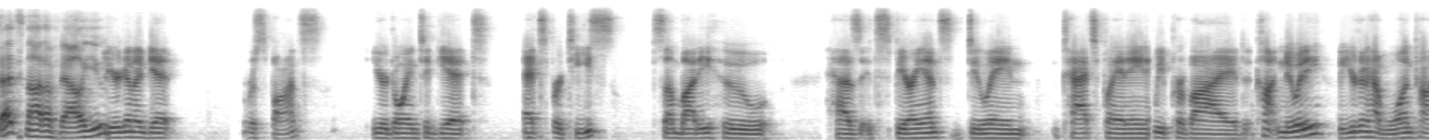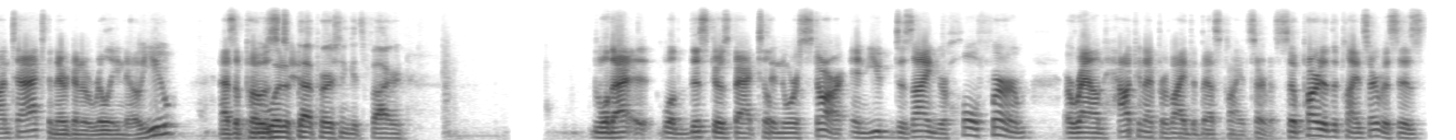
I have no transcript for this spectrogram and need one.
That's not a value. You're going to get response. You're going to get expertise, somebody who has experience doing tax planning. We provide continuity. You're going to have one contact and they're going to really know you as opposed to What to if that person gets fired? well that well this goes back to the north star and you design your whole firm around how can i provide the best client service so part of the client service is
